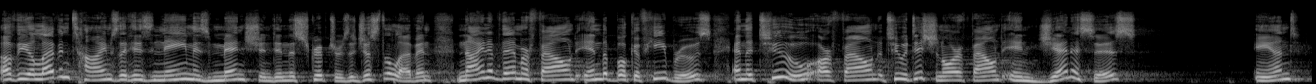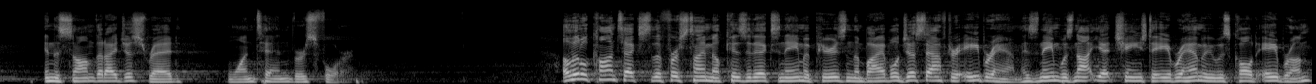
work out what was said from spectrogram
Of the 11 times that his name is mentioned in the scriptures, it's just 11, nine of them are found in the book of Hebrews, and the two are found, two additional are found in Genesis and in the psalm that I just read, 110, verse 4. A little context to the first time Melchizedek's name appears in the Bible, just after Abraham. His name was not yet changed to Abraham, he was called Abram.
